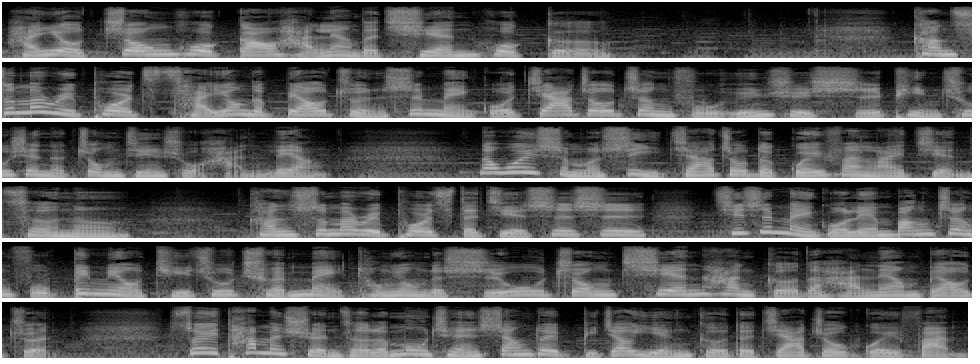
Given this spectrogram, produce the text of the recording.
含有中或高含量的铅或铬。Consumer Reports 采用的标准是美国加州政府允许食品出现的重金属含量。那为什么是以加州的规范来检测呢？Consumer Reports 的解释是，其实美国联邦政府并没有提出全美通用的食物中铅和镉的含量标准，所以他们选择了目前相对比较严格的加州规范。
